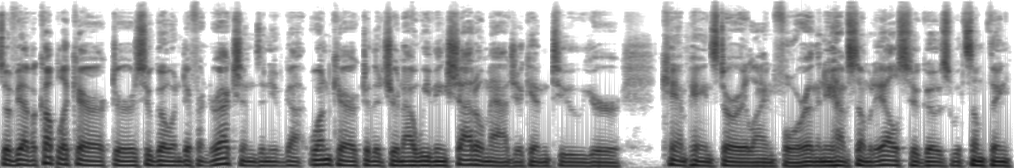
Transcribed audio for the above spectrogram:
So if you have a couple of characters who go in different directions and you've got one character that you're now weaving shadow magic into your campaign storyline for, and then you have somebody else who goes with something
